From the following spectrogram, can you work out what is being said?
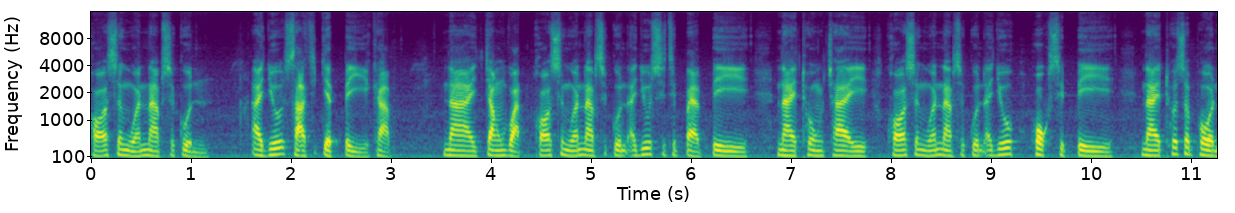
ขอสงวนนามสกุล อายุ 37 ปีครับนายจังหวัดขอสงวนนามสกุลอายุ 48 ปี นายธงชัย ขอสงวนนามสกุลอายุ 60 ปี นายทศพล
